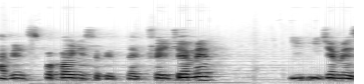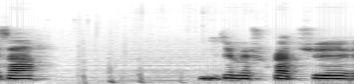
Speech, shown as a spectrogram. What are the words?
A więc spokojnie sobie tutaj przejdziemy i idziemy za. Idziemy szukać y,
